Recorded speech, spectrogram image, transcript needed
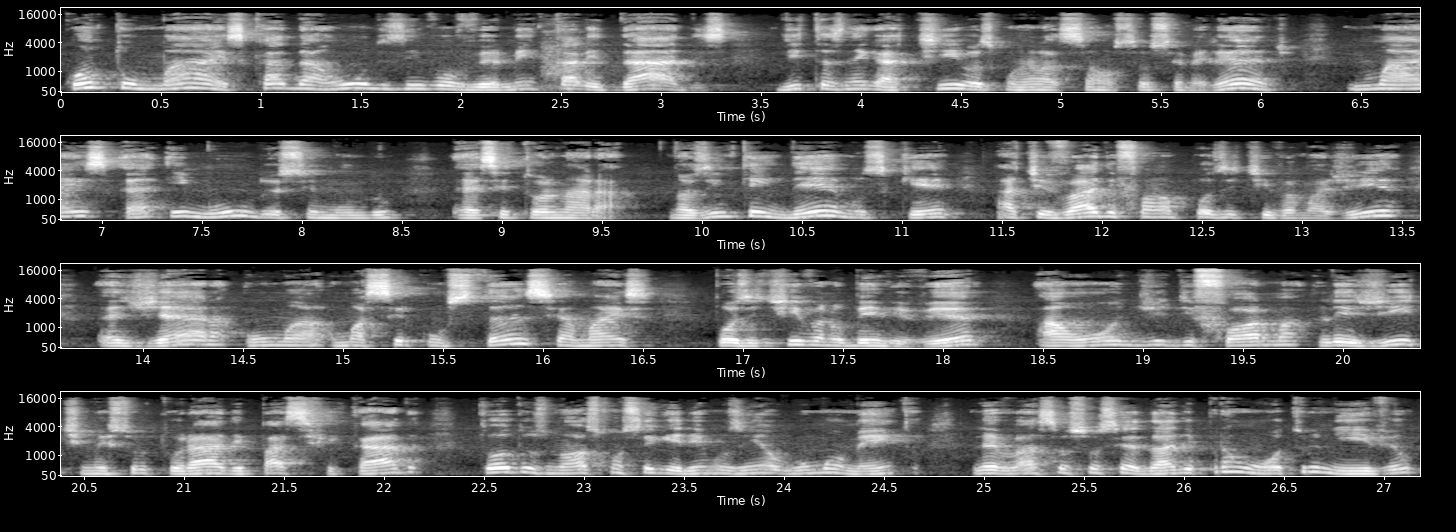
Quanto mais cada um desenvolver mentalidades ditas negativas com relação ao seu semelhante, mais é, imundo esse mundo é, se tornará. Nós entendemos que ativar de forma positiva a magia é, gera uma, uma circunstância mais positiva no bem viver, aonde de forma legítima, estruturada e pacificada, todos nós conseguiríamos em algum momento levar essa sociedade para um outro nível,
